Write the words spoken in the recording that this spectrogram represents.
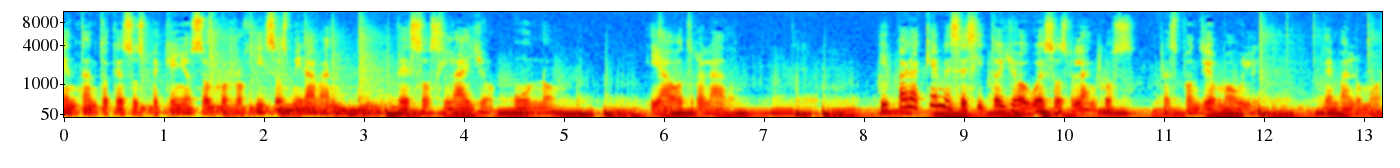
en tanto que sus pequeños ojos rojizos miraban de soslayo uno y a otro lado. ¿Y para qué necesito yo huesos blancos? respondió Mowgli, de mal humor.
